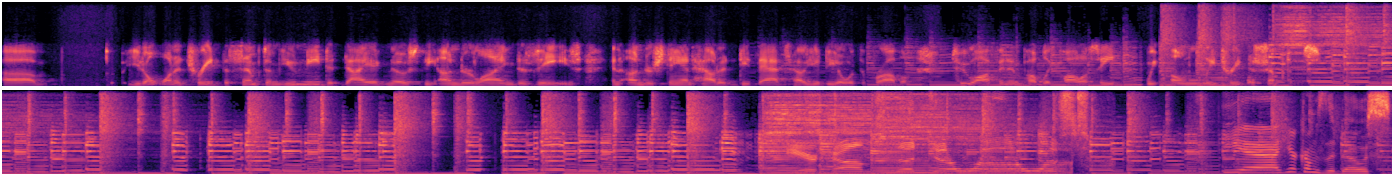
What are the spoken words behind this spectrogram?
Um, you don't want to treat the symptom. You need to diagnose the underlying disease and understand how to. De- that's how you deal with the problem. Too often in public policy, we only treat the symptoms. Here comes the dose. Yeah, here comes the dose.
